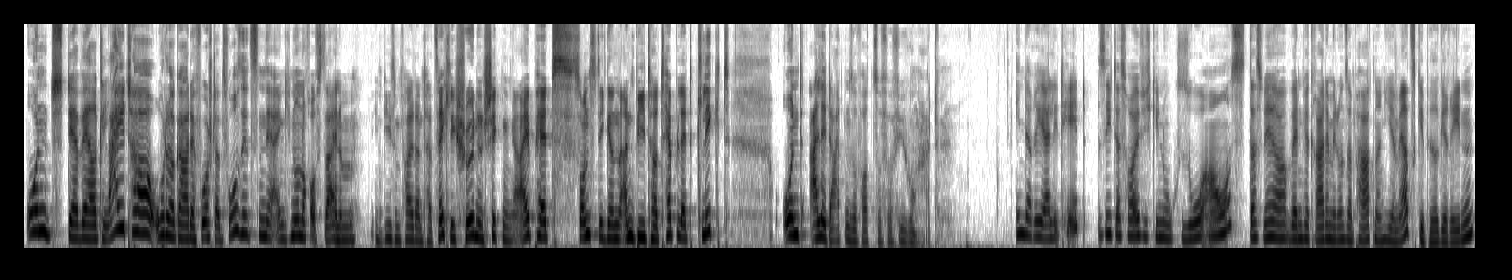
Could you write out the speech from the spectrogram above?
und der Werkleiter oder gar der Vorstandsvorsitzende eigentlich nur noch auf seinem, in diesem Fall dann tatsächlich schönen, schicken iPad, sonstigen Anbieter, Tablet klickt und alle Daten sofort zur Verfügung hat. In der Realität sieht das häufig genug so aus, dass wir, wenn wir gerade mit unseren Partnern hier im Erzgebirge reden,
